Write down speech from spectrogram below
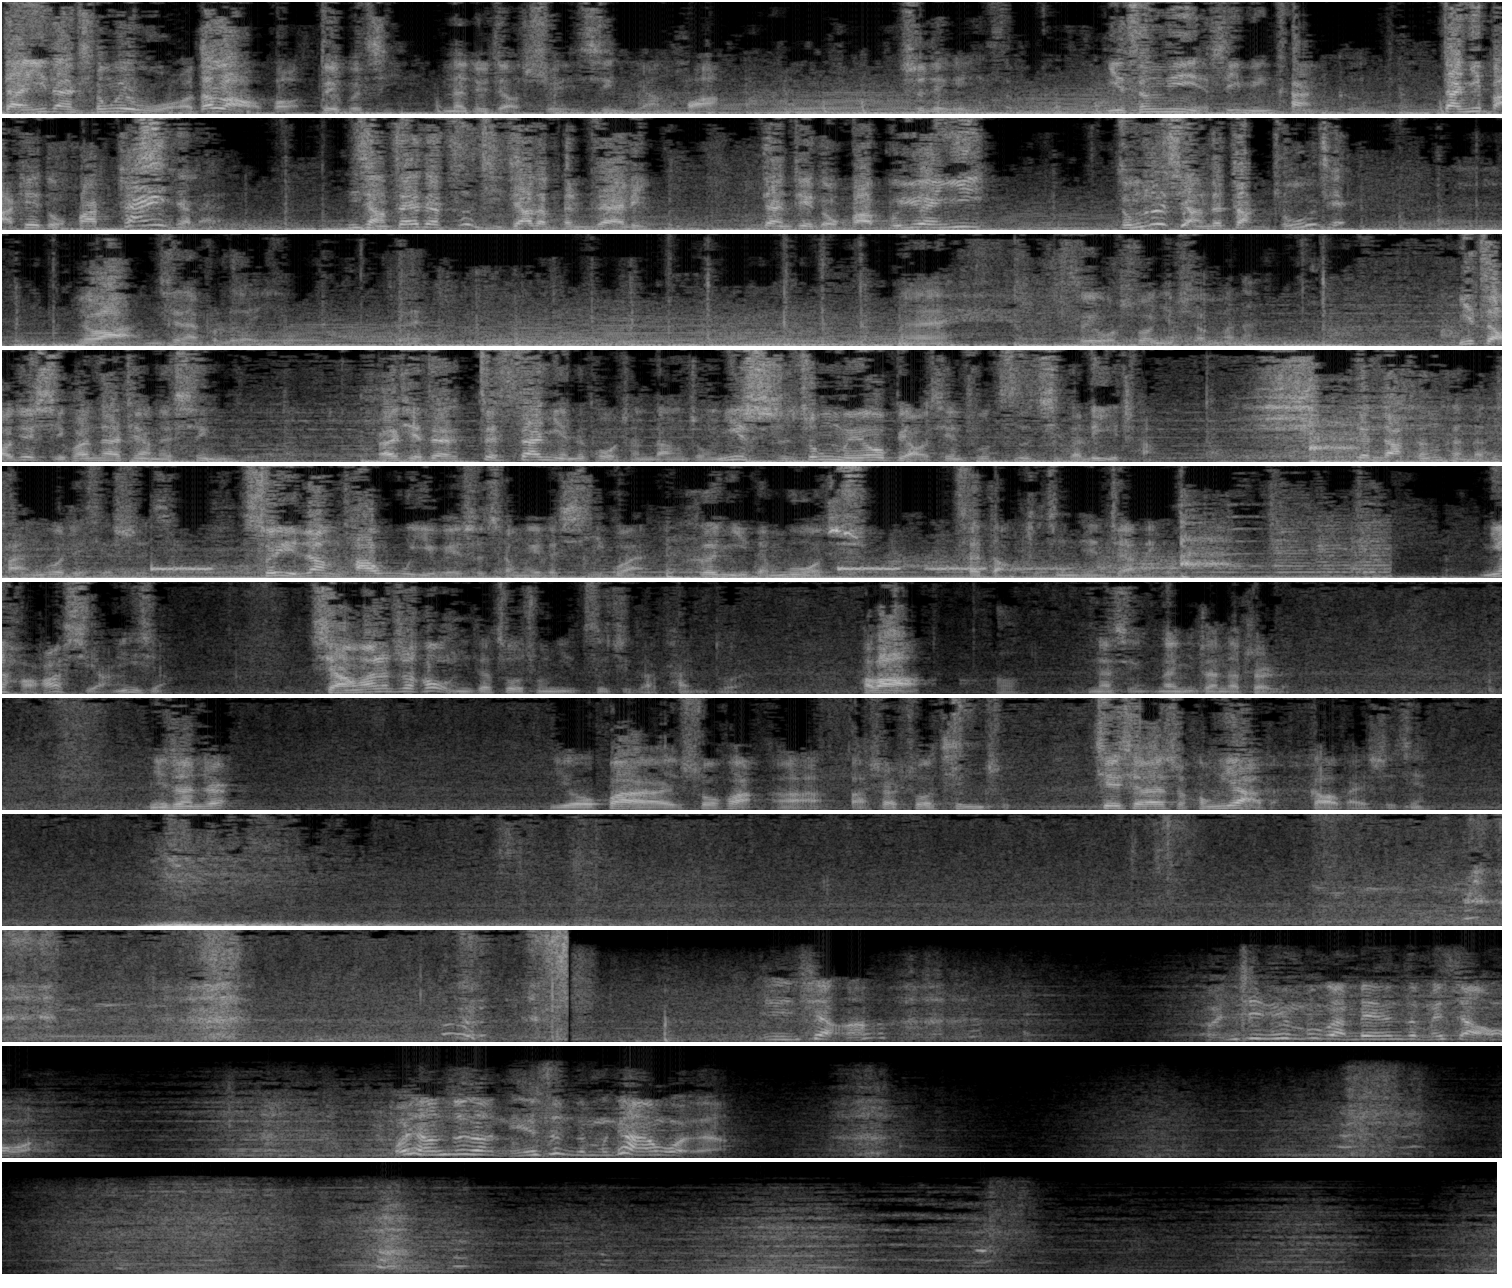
但一旦成为我的老婆，对不起，那就叫水性杨花，是这个意思吗？你曾经也是一名看客，但你把这朵花摘下来，你想栽在自己家的盆栽里，但这朵花不愿意，总是想着长出去，是吧？你现在不乐意，对，哎，所以我说你什么呢？你早就喜欢他这样的性格，而且在这三年的过程当中，你始终没有表现出自己的立场，跟他狠狠的谈过这些事情，所以让他误以为是成为了习惯和你的默许，才导致今天这样的一个结果。你好好想一想，想完了之后，你再做出你自己的判断，好不好？好。那行，那你站到这儿来，你站这儿，有话说话啊，把事儿说清楚。接下来是洪亚的告白时间。想啊，我今天不管别人怎么想我，我想知道你是怎么看我的。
